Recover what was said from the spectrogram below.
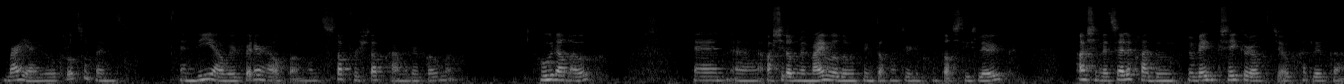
waar jij heel trots op bent. En die jou weer verder helpen, want stap voor stap gaan we er komen. Hoe dan ook. En uh, als je dat met mij wil doen, vind ik dat natuurlijk fantastisch leuk. Als je het zelf gaat doen, dan weet ik zeker dat het je ook gaat lukken.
